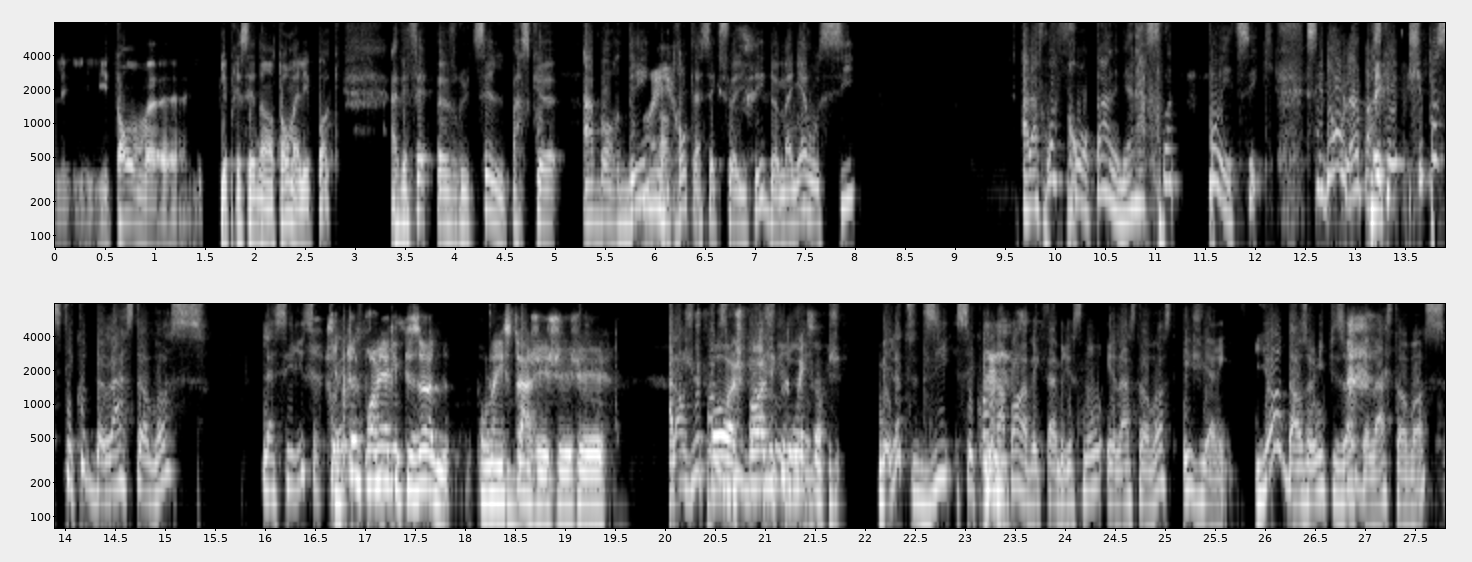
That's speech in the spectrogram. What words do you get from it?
les, tomes, euh, les précédents tomes à l'époque, avaient fait œuvre utile parce que aborder, entre autres, la sexualité de manière aussi à la fois frontale, mais à la fois poétique. C'est drôle, hein, parce que je sais pas si tu écoutes The Last of Us, la série sur J'ai écouté le premier épisode pour l'instant. Alors, je vais pas, je pas aller plus loin que ça. Mais là, tu te dis, c'est quoi le rapport avec Fabrice No et Last of Us? Et j'y arrive. Il y a dans un épisode de Last of Us,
